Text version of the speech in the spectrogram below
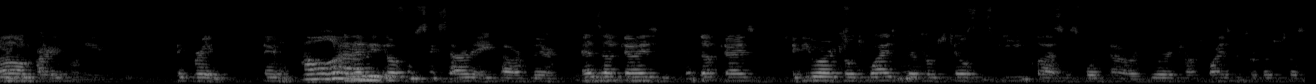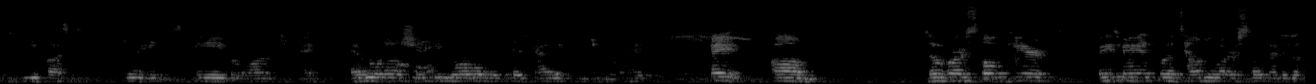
Um, critical big break. Okay, How old are and then you? we go from sixth hour to eighth hour from there. Heads up, guys, heads up, guys. If you are in Coach Wiseman or Coach Tilson's PE classes, fourth hour. If you are in Coach Wiseman's or Coach Tilson's PE classes, you are eating steam at lunch, okay? Everyone else should be normal with their academy teacher, okay? Hey, um, so for our slope here, raise your hand you wanna tell me what our slope ended up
